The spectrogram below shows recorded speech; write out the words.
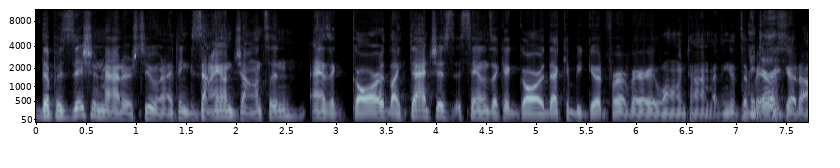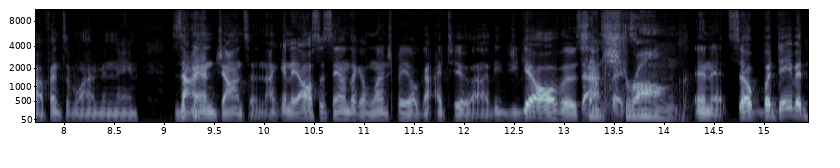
the position matters too, and I think Zion Johnson as a guard, like that, just sounds like a guard that could be good for a very long time. I think it's a It very does. good offensive lineman name, Zion Johnson. Like, and it also sounds like a lunch pail guy too. I think you get all those Sounds aspects strong. in it. So, but David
